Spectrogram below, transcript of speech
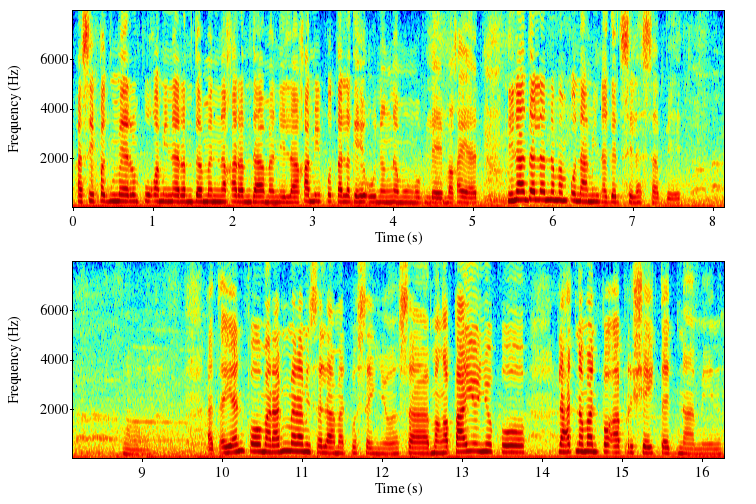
Kasi pag meron po kami naramdaman na karamdaman nila, kami po talaga yung unang namumblema. Kaya dinadala naman po namin agad sila sa bed. Hmm. At ayan po, maraming maraming salamat po sa inyo. Sa mga payo nyo po, lahat naman po appreciated namin.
